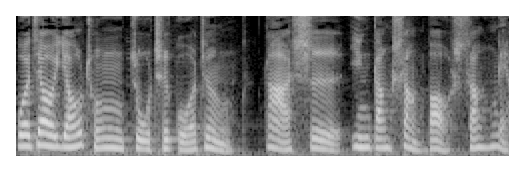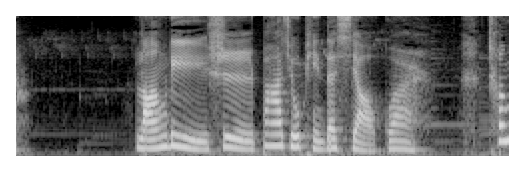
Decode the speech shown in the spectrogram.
我叫姚崇主持国政大事，应当上报商量。郎吏是八九品的小官儿，成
